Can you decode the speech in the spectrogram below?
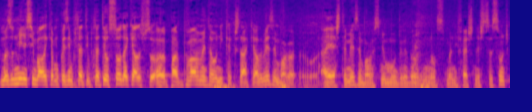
mas o domínio simbólico é uma coisa importante e, portanto, eu sou daquelas pessoas, ah, provavelmente a única que está àquela mesa, embora a esta mesa, embora o senhor moderador não se manifeste nestes assuntos,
